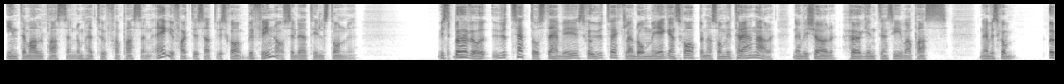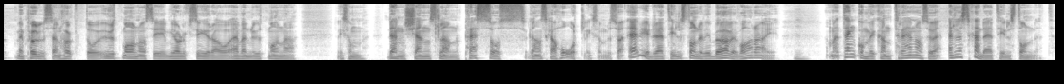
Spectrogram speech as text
intervallpassen, de här tuffa passen, är ju faktiskt att vi ska befinna oss i det här tillståndet. Vi behöver utsätta oss där, vi ska utveckla de egenskaperna som vi tränar när vi kör högintensiva pass, när vi ska upp med pulsen högt och utmana oss i mjölksyra och även utmana liksom, den känslan, pressa oss ganska hårt. Liksom. Så är det ju det där tillståndet vi behöver vara i. Mm men tänk om vi kan träna oss och älska det tillståndet.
